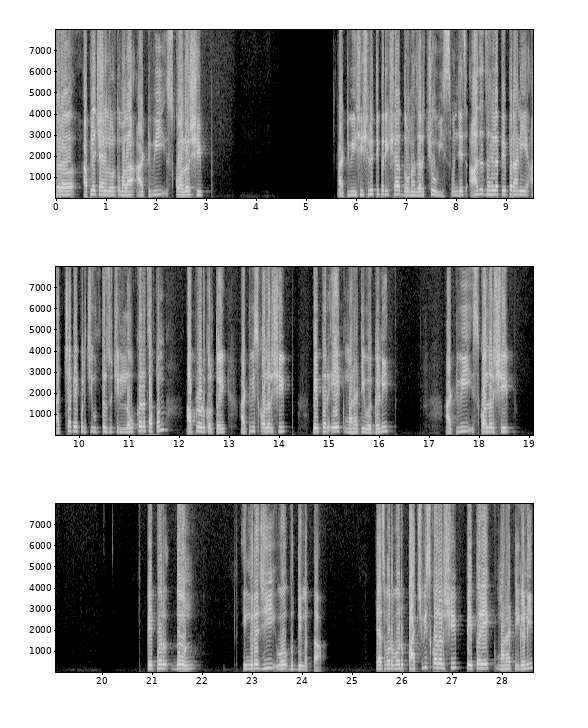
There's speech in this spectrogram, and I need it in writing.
तर आपल्या चॅनलवर तुम्हाला आठवी स्कॉलरशिप आठवी शिष्यवृत्ती परीक्षा दोन हजार चोवीस म्हणजेच आजच झालेला पेपर आणि आजच्या पेपरची उत्तर सूची लवकरच आपण अपलोड करतोय. आठवी स्कॉलरशिप पेपर एक मराठी व गणित. आठवी स्कॉलरशिप पेपर दोन इंग्रजी व बुद्धिमत्ता. त्याचबरोबर पाचवी स्कॉलरशिप पेपर एक मराठी गणित.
